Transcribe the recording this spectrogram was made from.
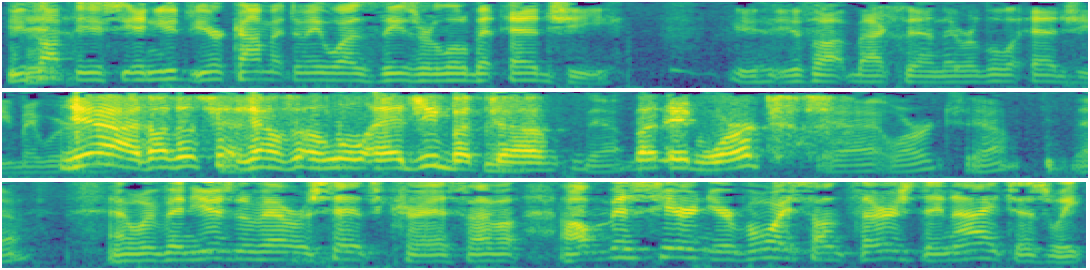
You thought these, and you, your comment to me was these are a little bit edgy. You, you thought back then they were a little edgy. Maybe we were, Yeah, I thought this sounds a little edgy, but uh, yeah. but it worked. yeah, it worked. Yeah, yeah. And we've been using them ever since, Chris. I'm, I'll miss hearing your voice on Thursday nights as we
